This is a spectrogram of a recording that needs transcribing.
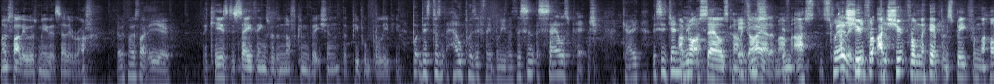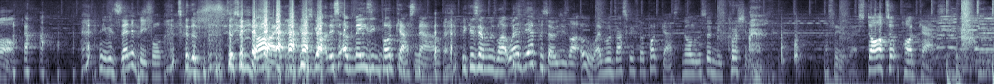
Most likely it was me that said it wrong. It was most likely you. The key is to say things with enough conviction that people believe you. But this doesn't help us if they believe us. This isn't a sales pitch. Okay, this is genuinely. I'm not a sales kind of you guy, s- Adam. I'm, I, Clearly, I shoot you- from I shoot from the hip and speak from the heart. You've been sending people to the to some guy who's got this amazing podcast now because everyone's like, "Where's the episodes?" He's like, "Oh, everyone's asking me for a podcast," and all of a sudden he's crushing it. Let's leave it there. Startup podcast.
